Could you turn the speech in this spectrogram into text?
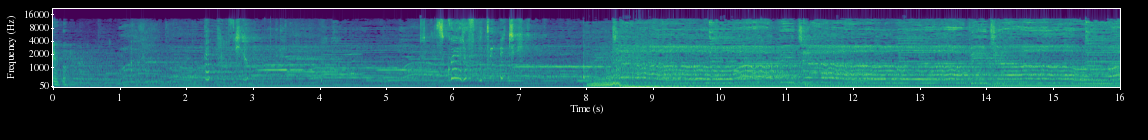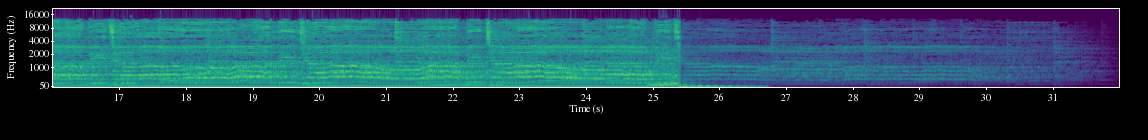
you. I love you. Square of infinity.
